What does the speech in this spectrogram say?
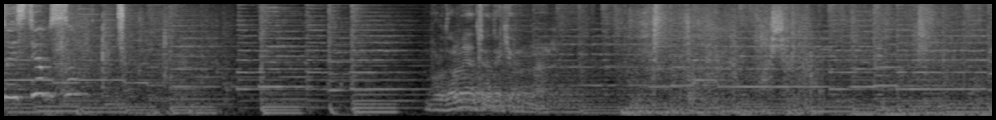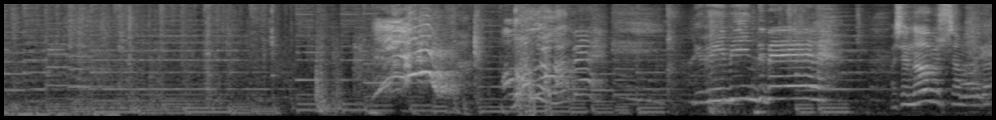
Su istiyor musun? Burada mı yatıyordu ki bunlar? Ne oluyor lan? Yüreğime indi be. Ayşe ne yapıyorsun sen burada?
